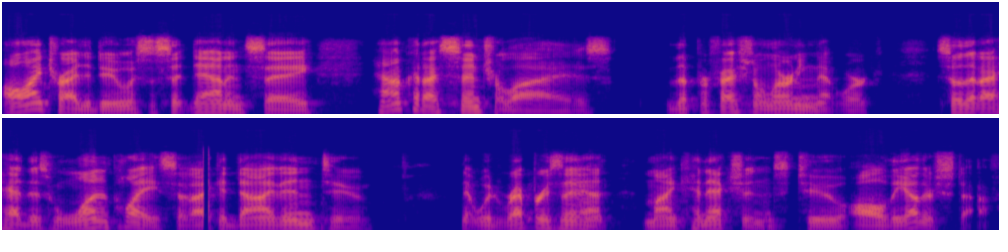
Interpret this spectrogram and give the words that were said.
All I tried to do was to sit down and say, how could I centralize the professional learning network so that I had this one place that I could dive into that would represent my connections to all the other stuff.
